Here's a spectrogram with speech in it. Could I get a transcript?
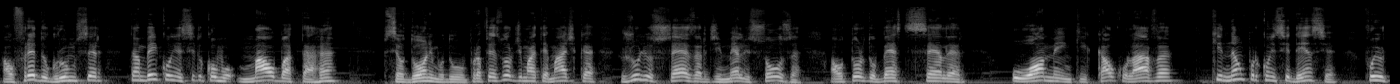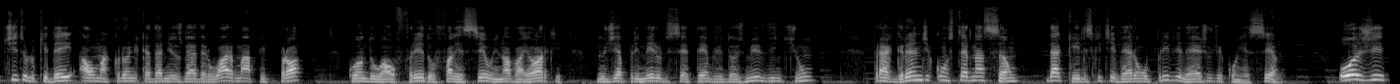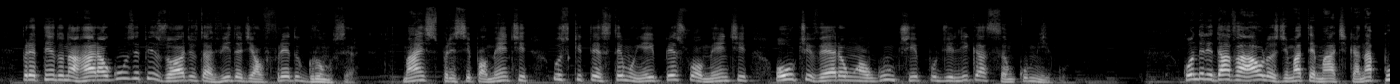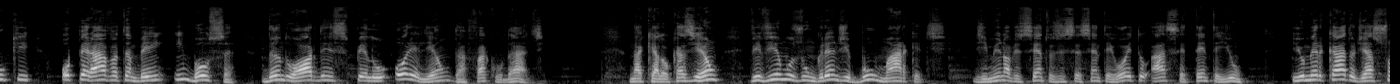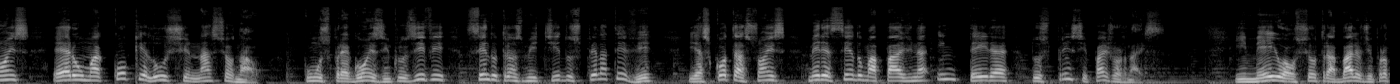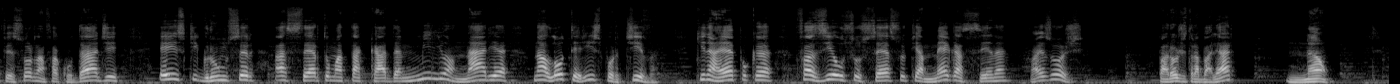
Alfredo Grumser, também conhecido como Malbatarran, pseudônimo do professor de matemática Júlio César de Melo e Souza, autor do best-seller O Homem que Calculava, que não por coincidência foi o título que dei a uma crônica da newsletter Warmap Pro, quando Alfredo faleceu em Nova York no dia 1 de setembro de 2021, para grande consternação daqueles que tiveram o privilégio de conhecê-lo. Hoje pretendo narrar alguns episódios da vida de Alfredo Grumser, mas principalmente os que testemunhei pessoalmente ou tiveram algum tipo de ligação comigo. Quando ele dava aulas de matemática na PUC, operava também em bolsa, dando ordens pelo orelhão da faculdade. Naquela ocasião, vivíamos um grande bull market de 1968 a 71, e o mercado de ações era uma coqueluche nacional com os pregões, inclusive, sendo transmitidos pela TV e as cotações merecendo uma página inteira dos principais jornais. Em meio ao seu trabalho de professor na faculdade, eis que Grumser acerta uma tacada milionária na loteria esportiva, que na época fazia o sucesso que a Mega Sena faz hoje. Parou de trabalhar? Não.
